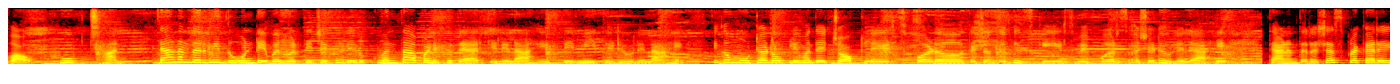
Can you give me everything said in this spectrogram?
वाव खूप छान. त्यानंतर मी दोन टेबलवरती जे घरी रुखवंत आपण इथे तयार केलेलं आहे ते मी इथे ठेवलेलं आहे. एका मोठ्या टोपलीमध्ये चॉकलेट्स फळं त्याच्यानंतर बिस्किट्स वेफर्स असे ठेवलेले आहे. त्यानंतर अशाच प्रकारे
